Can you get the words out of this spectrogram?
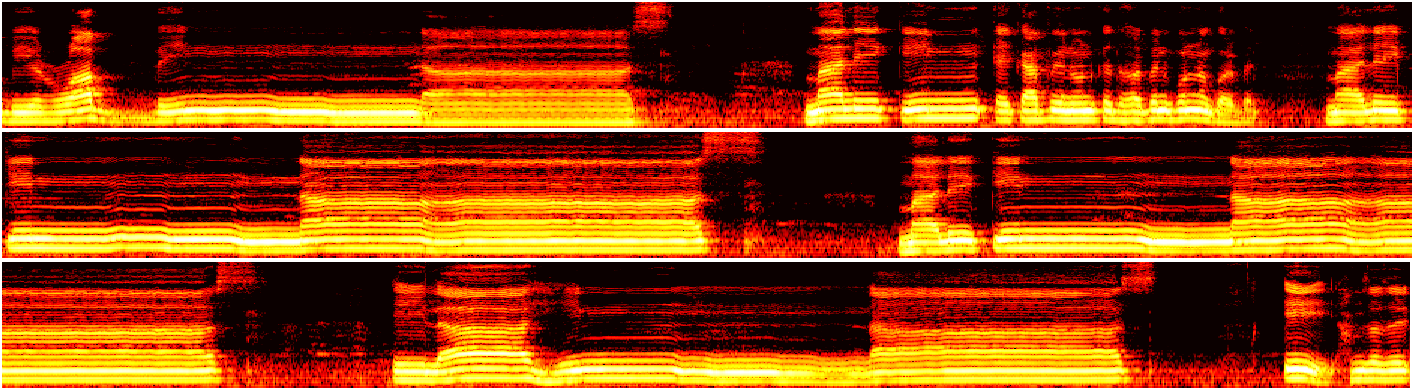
برب الناس মালিকিন এ কাফি নুনকে ধরবেন গুণ্য করবেন মালিকিন নাস মালিকিন নাস এ হামজাজের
